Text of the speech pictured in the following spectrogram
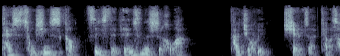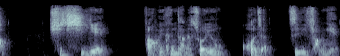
开始重新思考自己的人生的时候啊，他就会选择跳槽，去企业发挥更大的作用，或者自己创业。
